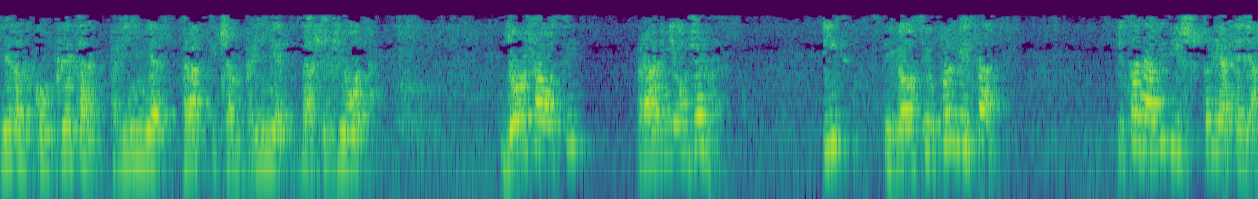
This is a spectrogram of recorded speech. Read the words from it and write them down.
jedan konkretan primjer, praktičan primjer našeg života. Došao si ranije u džemat i stigao si u prvi sat. I sada vidiš prijatelja,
